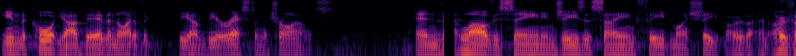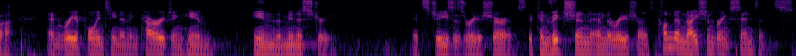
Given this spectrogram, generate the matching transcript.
in the courtyard there the night of the, the, um, the arrest and the trials. And that love is seen in Jesus saying, Feed my sheep over and over, and reappointing and encouraging him in the ministry. It's Jesus' reassurance, the conviction and the reassurance. Condemnation brings sentence.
